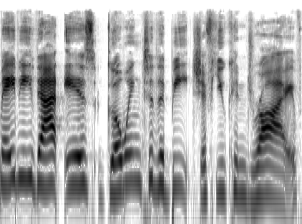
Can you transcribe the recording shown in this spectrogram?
maybe that is going to the beach if you can drive.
